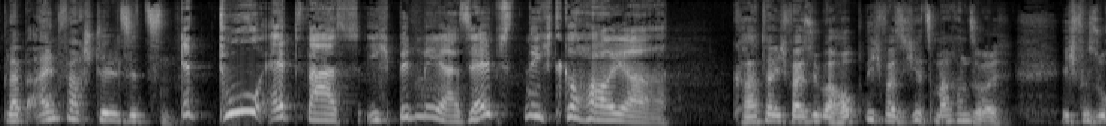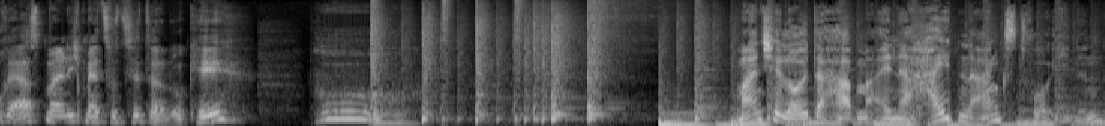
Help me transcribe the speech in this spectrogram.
Bleib einfach still sitzen. Tu etwas. Ich bin mir ja selbst nicht geheuer. Kater, ich weiß überhaupt nicht, was ich jetzt machen soll. Ich versuche erstmal nicht mehr zu zittern, okay? Manche Leute haben eine Heidenangst vor ihnen,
